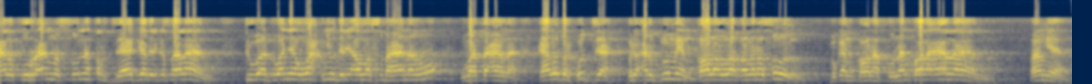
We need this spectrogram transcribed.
Al-Quran Sunnah terjaga dari kesalahan. Dua-duanya wahyu dari Allah Subhanahu wa taala. Kalau berhujjah, berargumen, qala Allah, qala Rasul, bukan qala fulan, qala alan. Paham ya?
